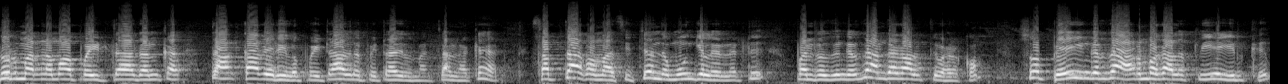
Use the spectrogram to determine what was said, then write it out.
துர்மரணமாக போயிட்டா அதன் க தா- காவேரியில் போயிட்டா அதில் போயிட்டா இதில் மாதிரிட்டானாக்க சப்தாகம் வாசித்து அந்த மூங்கிலை நட்டு பண்ணுறதுங்கிறது அந்த காலத்து வழக்கம். ஸோ பேய்ங்கிறது ஆரம்ப காலத்துலேயே இருக்குது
